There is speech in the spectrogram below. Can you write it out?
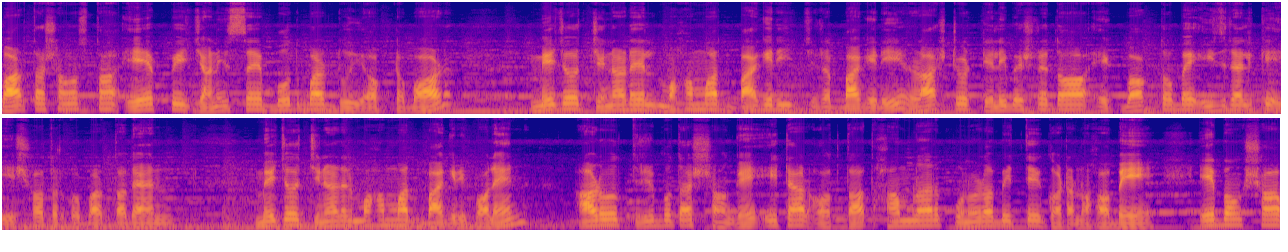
বার্তা সংস্থা এএফপি জানিয়েছে, বুধবার দুই October major general Mohammad Bagheri Bagheri রাষ্ট্রীয় টেলিভিশনে দেওয়া এক বক্তব্যে ইসরায়েলকে এই সতর্কবার্তা দেন। মেজর জেনারেল মোহাম্মদ বাগরি বলেন, আরও তীব্রতার সঙ্গে এটার অর্থাৎ হামলার পুনরাবৃত্তি ঘটানো হবে এবং সব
